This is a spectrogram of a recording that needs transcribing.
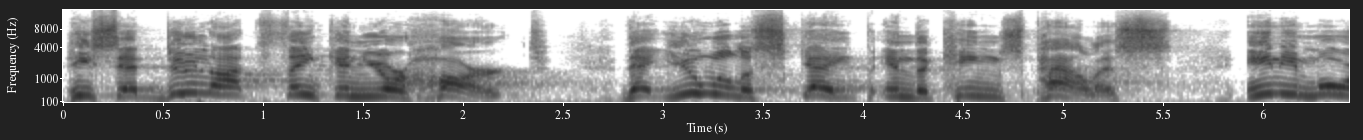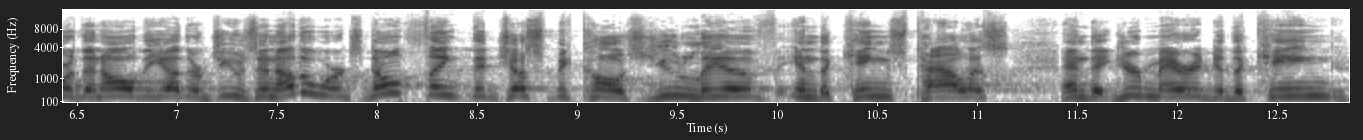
He said, Do not think in your heart that you will escape in the king's palace any more than all the other Jews. In other words, don't think that just because you live in the king's palace and that you're married to the king,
